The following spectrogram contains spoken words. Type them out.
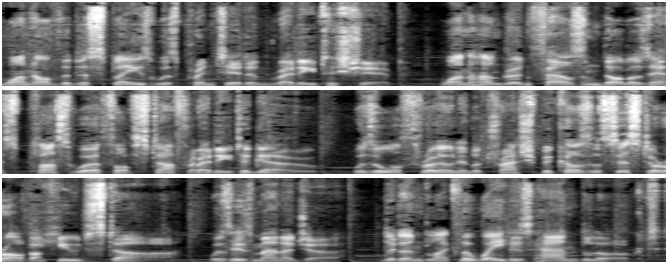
One of the displays was printed and ready to ship. $100,000 S plus worth of stuff ready to go. Was all thrown in the trash because the sister of a huge star was his manager. Didn't like the way his hand looked.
